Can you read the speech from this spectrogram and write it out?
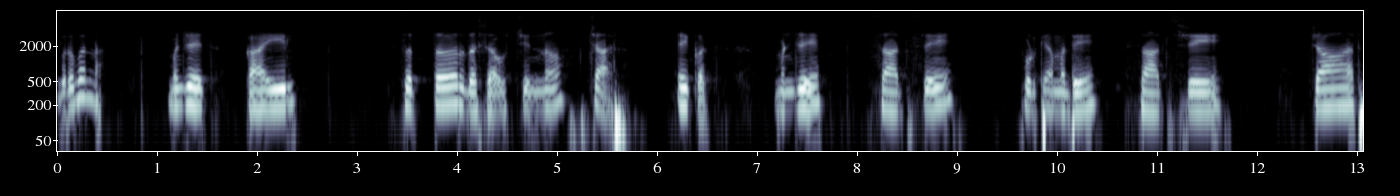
बरोबर ना? म्हणजेच काय येईल? सत्तर दशांश चिन्ह चार. एकच. म्हणजे सातशे थोडक्यामध्ये सातशे चार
